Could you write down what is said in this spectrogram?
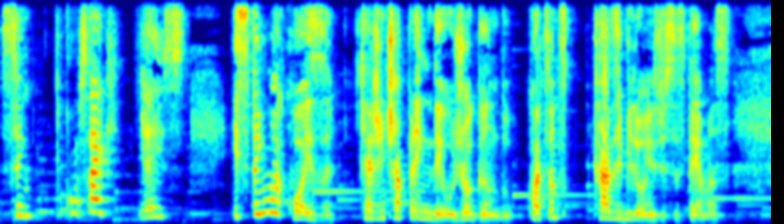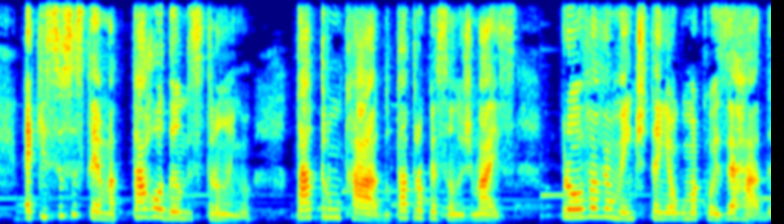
Sim. Tu consegue. E é isso. E se tem uma coisa que a gente aprendeu jogando 400 quase bilhões de sistemas, é que se o sistema tá rodando estranho, tá truncado, tá tropeçando demais, provavelmente tem alguma coisa errada.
